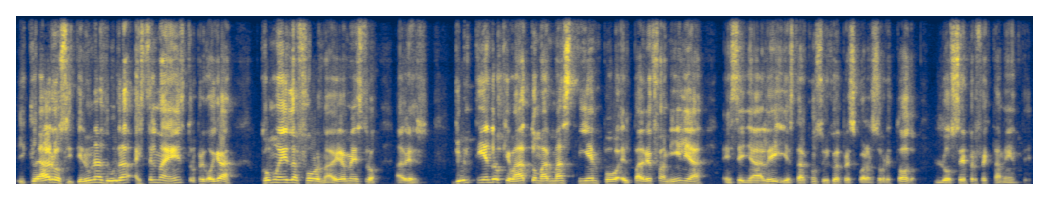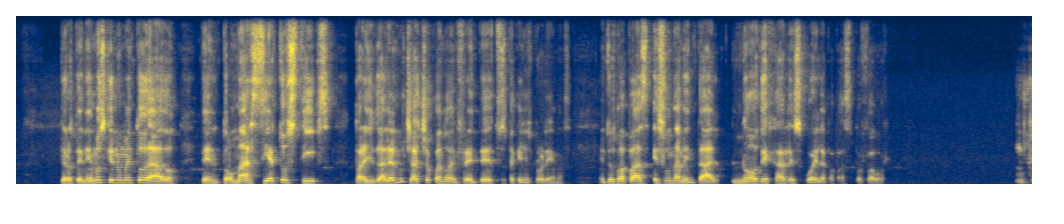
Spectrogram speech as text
Y claro, si tiene una duda, ahí está el maestro. Pero oiga, ¿cómo es la forma? Oiga, maestro, a ver, yo entiendo que va a tomar más tiempo el padre de familia enseñarle y estar con su hijo de preescolar sobre todo. Lo sé perfectamente. Pero tenemos que en un momento dado tomar ciertos tips para ayudarle al muchacho cuando enfrente estos pequeños problemas. Entonces, papás, es fundamental no dejar la escuela, papás, por favor. Ok,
